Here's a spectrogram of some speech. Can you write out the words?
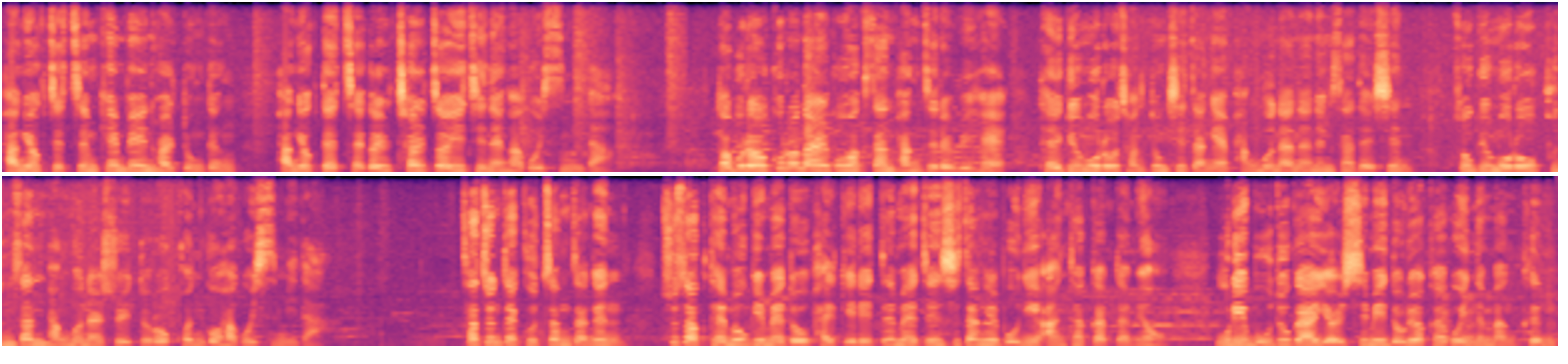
방역 지침 캠페인 활동 등 방역 대책을 철저히 진행하고 있습니다. 더불어 코로나19 확산 방지를 위해 대규모로 전통시장에 방문하는 행사 대신 소규모로 분산 방문할 수 있도록 권고하고 있습니다. 차준택 구청장은 추석 대목임에도 발길이 뜸해진 시장을 보니 안타깝다며 우리 모두가 열심히 노력하고 있는 만큼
